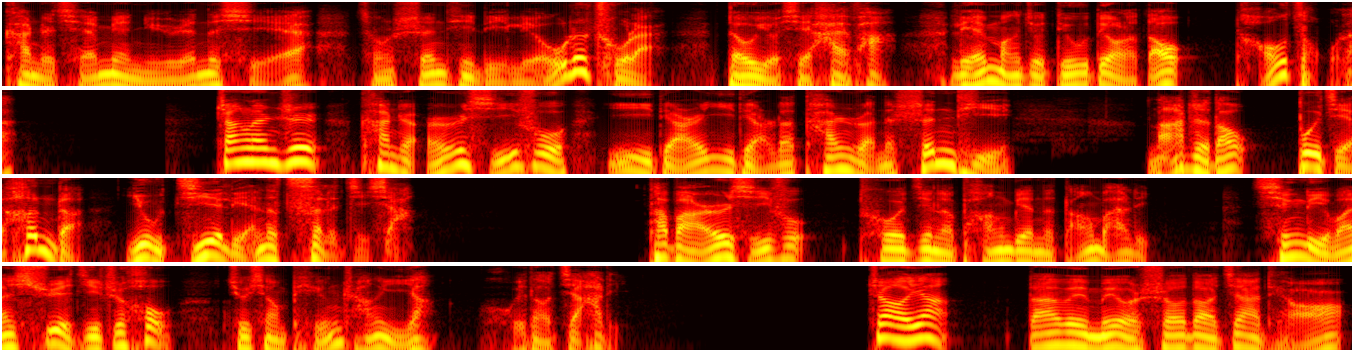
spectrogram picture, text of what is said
看着前面女人的血从身体里流了出来，都有些害怕，连忙就丢掉了刀，逃走了。张兰芝看着儿媳妇一点一点的瘫软的身体，拿着刀不解恨的又接连的刺了几下。他把儿媳妇拖进了旁边的挡板里，清理完血迹之后，就像平常一样回到家里。照样，单位没有收到假条，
